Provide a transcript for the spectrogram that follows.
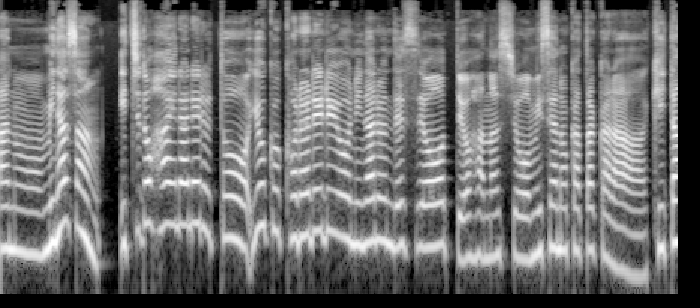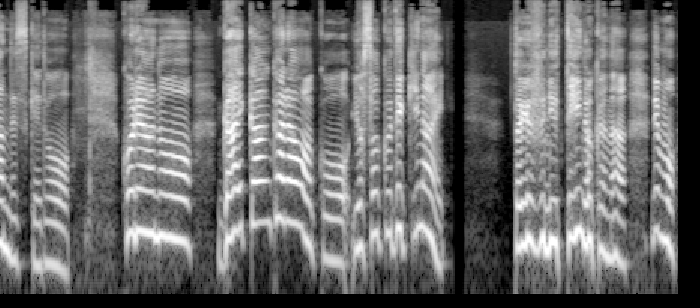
あの、皆さん一度入られるとよく来られるようになるんですよっていう話をお店の方から聞いたんですけど、これあの、外観からはこう予測できないというふうに言っていいのかな。でも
